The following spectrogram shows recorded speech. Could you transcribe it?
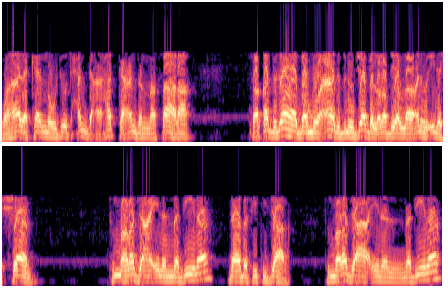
وهذا كان موجود حتى عند النصارى. فقد ذهب معاذ بن جبل رضي الله عنه إلى الشام. ثم رجع إلى المدينة ذهب في تجارة. ثم رجع إلى المدينة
